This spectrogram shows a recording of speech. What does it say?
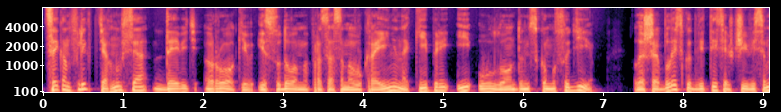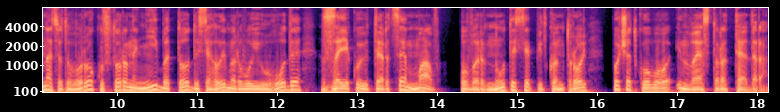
Цей конфлікт тягнувся 9 років із судовими процесами в Україні на Кіпрі і у Лондонському суді. Лише близько 2018 року сторони нібито досягли мирової угоди, за якою ТРЦ мав повернутися під контроль початкового інвестора Тедера.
